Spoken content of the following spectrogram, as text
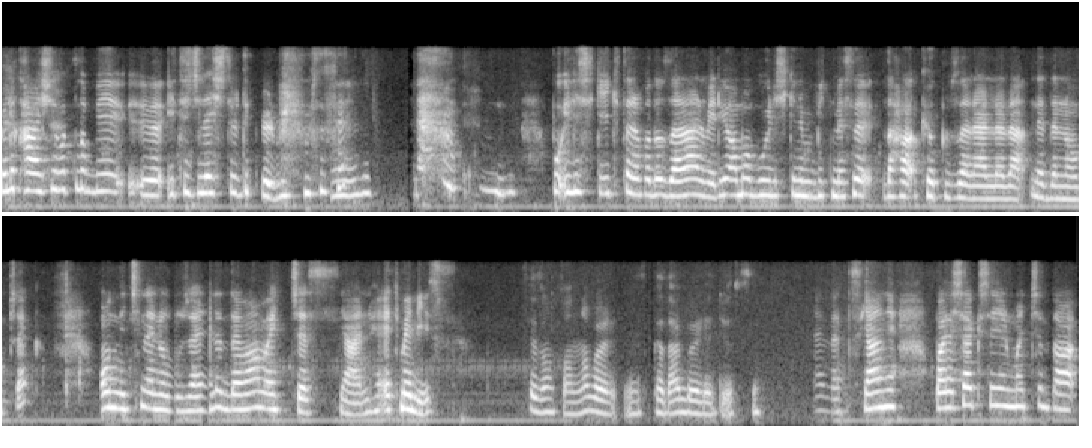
Böyle karşılıklı bir e, iticileştirdik birbirimizi. bu ilişki iki tarafa da zarar veriyor ama bu ilişkinin bitmesi daha köklü zararlara neden olacak. Onun için Erol Hoca'yla devam edeceğiz yani. Etmeliyiz. Sezon sonuna böyle kadar böyle diyorsun. Evet yani Başakşehir maçı da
